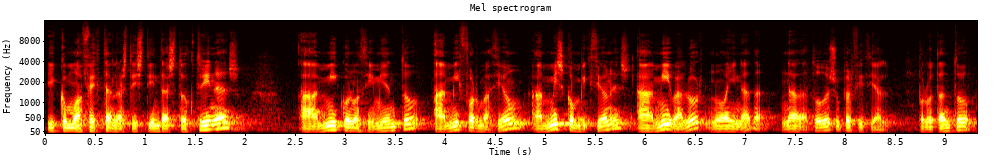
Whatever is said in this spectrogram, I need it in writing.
y cómo afectan las distintas doctrinas a mi conocimiento, a mi formación, a mis convicciones, a mi valor. No hay nada, nada, todo es superficial. Por lo tanto,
